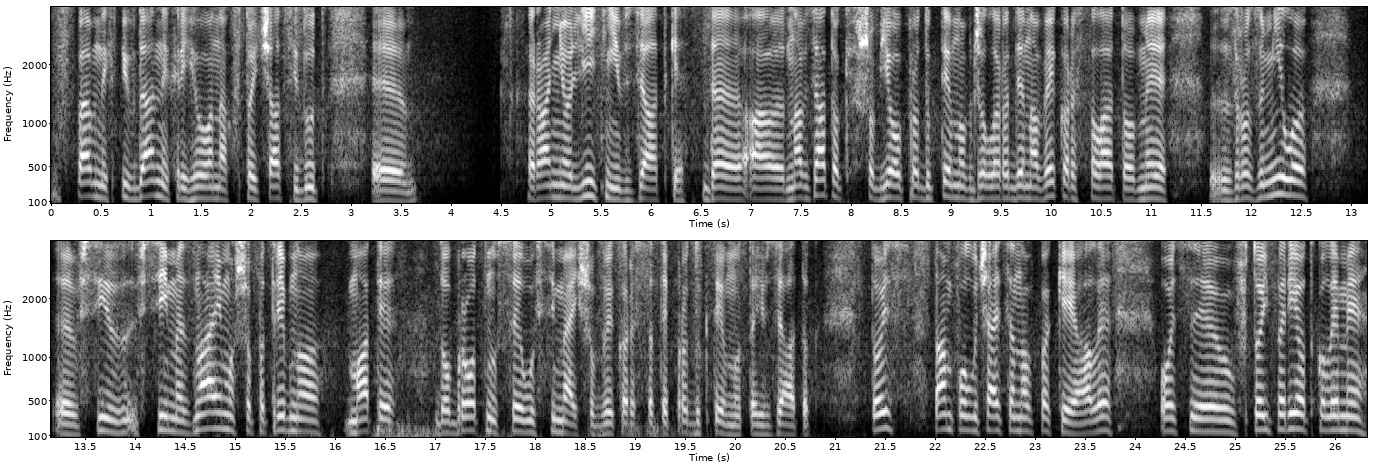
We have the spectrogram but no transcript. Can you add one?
в певних південних регіонах в той час йдуть е, ранньолітні взятки, де а на взяток, щоб його продуктивно бджолородина використала, то ми зрозуміло, е, всі, всі ми знаємо, що потрібно мати добротну силу сімей, щоб використати продуктивно той взяток. Тобто там виходить навпаки. Але ось е, в той період, коли ми е,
